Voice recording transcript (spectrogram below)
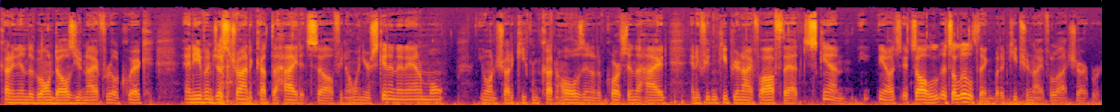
Cutting into the bone dulls your knife real quick, and even just trying to cut the hide itself. You know, when you're skinning an animal, you want to try to keep from cutting holes in it, of course, in the hide. And if you can keep your knife off that skin, you know, it's it's all it's a little thing, but it keeps your knife a lot sharper.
